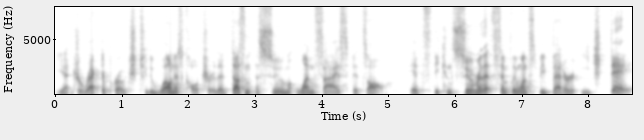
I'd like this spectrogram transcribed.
yet direct approach to the wellness culture that doesn't assume one size fits all. It's the consumer that simply wants to be better each day.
